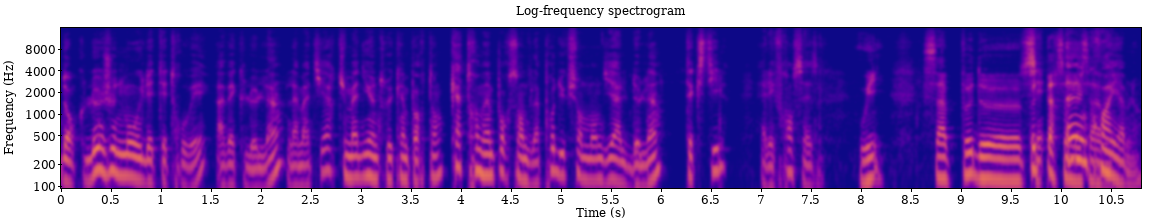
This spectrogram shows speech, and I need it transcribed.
Donc, le jeu de mots, il était trouvé avec le lin, la matière. Tu m'as dit un truc important 80% de la production mondiale de lin textile, elle est française. Oui, ça peu de, peu de personnes. C'est incroyable.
